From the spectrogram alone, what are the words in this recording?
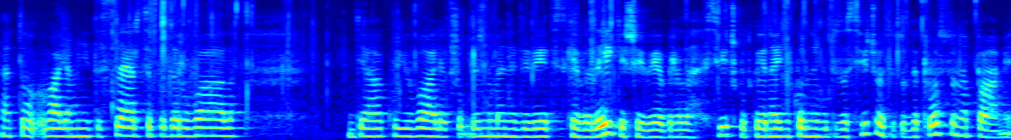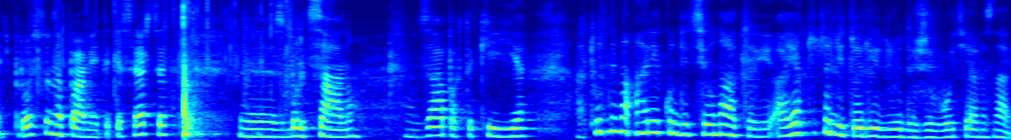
а то Валя мені те серце подарувала. Дякую, Валя, якщо будеш на мене дивитися, таке велике ще й вибрала. Свічку, таку я навіть ніколи не буду засвічувати, то буде просто на пам'ять. Просто на пам'ять. Таке серце е, з бульцану. Запах такий є. А тут нема арії кондиціонаторів. А як тут літо люди живуть, я не знаю.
